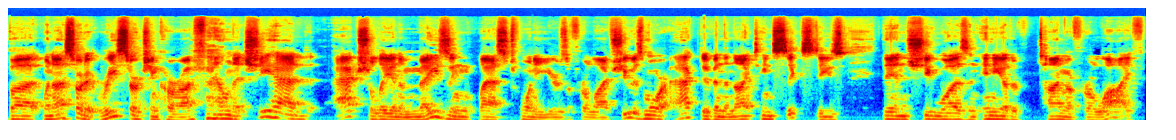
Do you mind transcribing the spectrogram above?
But when I started researching her, I found that she had actually an amazing last 20 years of her life. She was more active in the 1960s than she was in any other time of her life.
